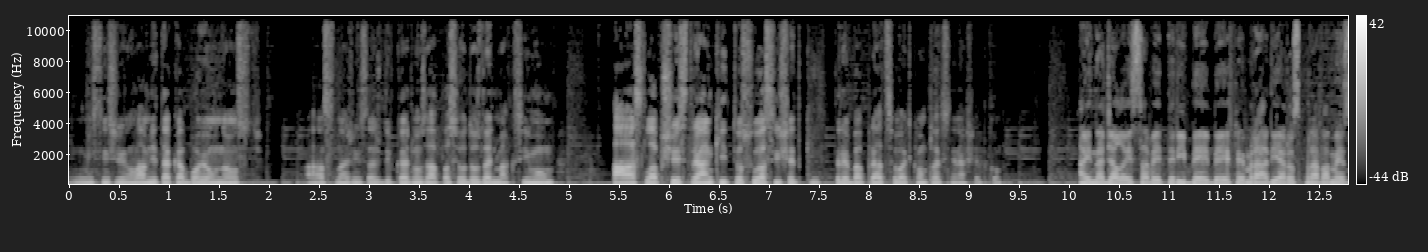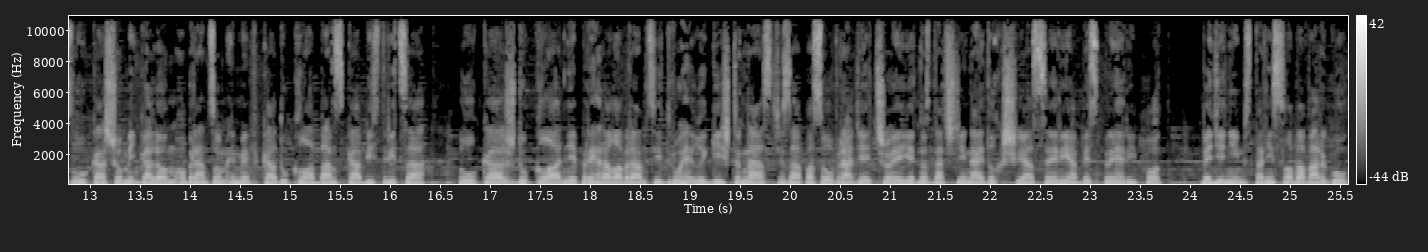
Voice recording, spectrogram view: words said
myslím si, hlavne taká bojovnosť a snažím sa vždy v každom zápase odozdať maximum. A slabšie stránky to sú asi všetky. Treba pracovať komplexne na všetkom. Aj naďalej sa veteri BBFM rádia rozprávame s Lukášom Migalom, obrancom MFK Dukla Banská Bystrica. Lukáš Dukla neprehrala v rámci druhej ligy 14 zápasov v rade, čo je jednoznačne najdlhšia séria bez prehry pod vedením Stanislava Vargu.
